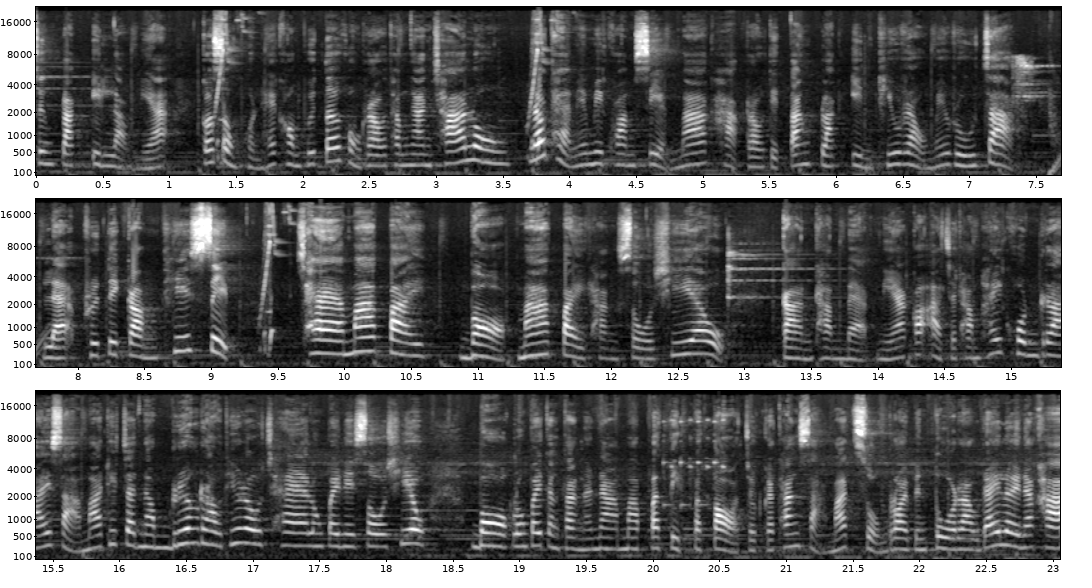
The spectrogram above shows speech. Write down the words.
ซึ่งปลั๊กอินเหล่านี้ก็ส่งผลให้คอมพิวเตอร์ของเราทำงานช้าลง แล้วแถมยังมีความเสี่ยงมากหากเราติดตั้งปลั๊กอินที่เราไม่รู้จัก และพฤติกรรมที่ 10 แชร์มากไป บอกมากไปทางโซเชียล การทำแบบนี้ก็อาจจะทำให้คนร้ายสามารถที่จะนำเรื่องราวที่เราแชร์ลงไปในโซเชียลบอกลงไปต่างๆ นานามาประติดประต่อจนกระทั่งสามารถสวมรอยเป็นตัวเราได้เลยนะคะ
